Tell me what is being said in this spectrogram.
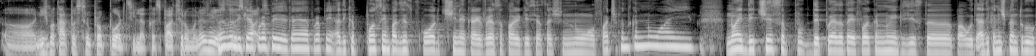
uh, nici măcar păstrând proporțiile, că spațiul românesc nu da, este un spațiu. Aproape, că e aproape, adică poți să empatizezi cu oricine care vrea să facă chestia asta și nu o face pentru că nu ai, nu ai de ce să depui atâta efort că nu există adică nici pentru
